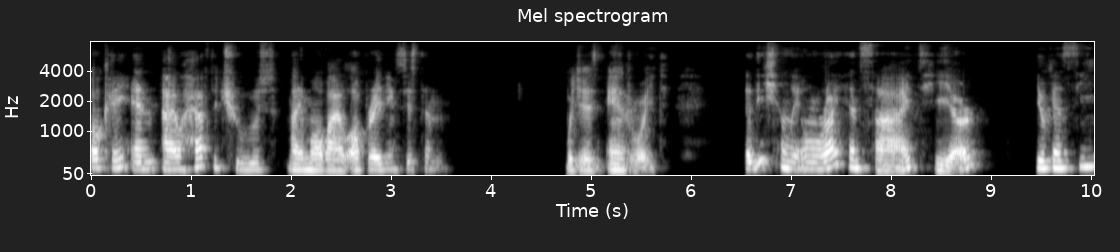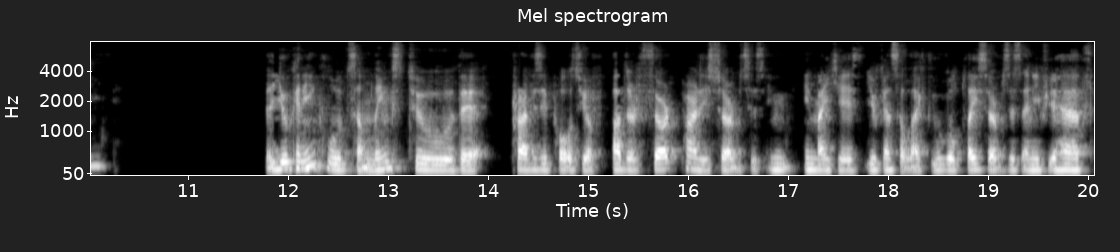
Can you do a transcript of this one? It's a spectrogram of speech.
Okay, and I'll have to choose my mobile operating system, which is Android. Additionally, on right hand side here, you can see that you can include some links to the privacy policy of other third-party services. In, in my case, you can select Google Play services, and if you have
